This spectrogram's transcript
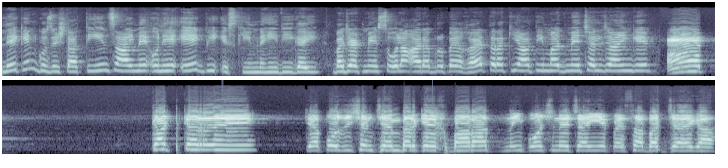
लेकिन गुजशत तीन साल में उन्हें एक भी स्कीम नहीं दी गई। बजट में सोलह अरब रुपए गैर तरक्याती मद में चल जाएँगे। आप कट कर रहे हैं कि अपोजिशन चैम्बर के अखबार नहीं पहुँचने चाहिए पैसा बच जाएगा।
